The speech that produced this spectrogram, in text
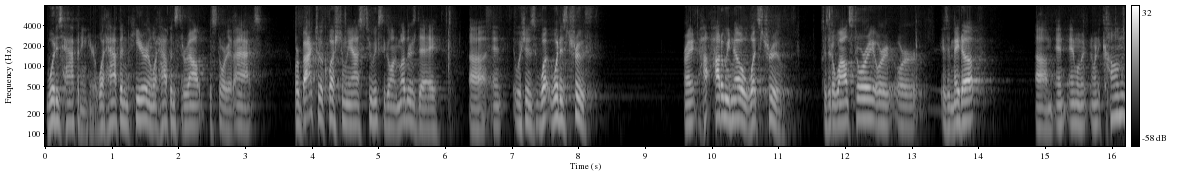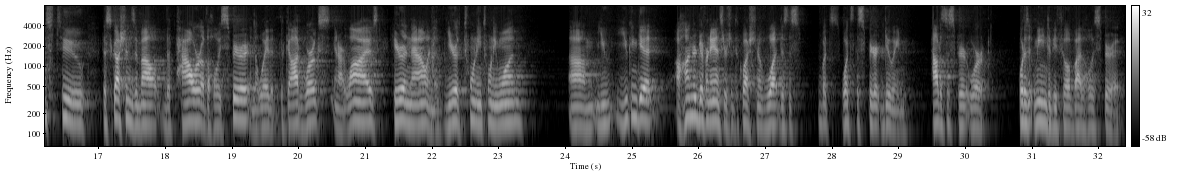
what is happening here, what happened here and what happens throughout the story of Acts, we're back to a question we asked two weeks ago on Mother's Day, uh, and, which is what, what is truth? Right? How, how, do we know what's true? Is it a wild story or, or is it made up? Um, and and when, when it comes to discussions about the power of the Holy Spirit and the way that God works in our lives here and now in the year of 2021, um, you, you can get a hundred different answers to the question of what does this, what's, what's the Spirit doing? How does the Spirit work? What does it mean to be filled by the Holy Spirit?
